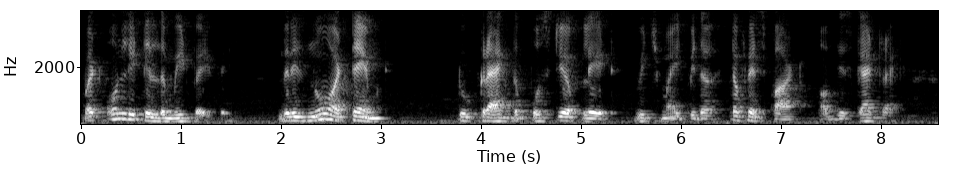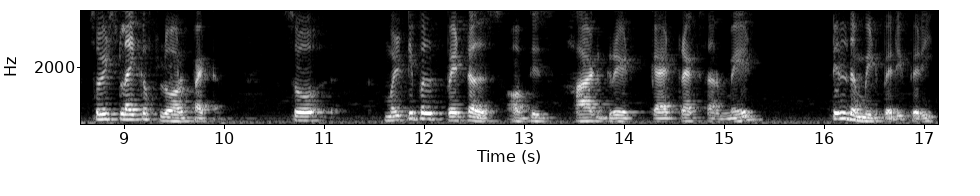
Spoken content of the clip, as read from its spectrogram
but only till the mid periphery. There is no attempt to crack the posterior plate which might be the toughest part of this cataract so it's like a flower petal so multiple petals of this hard grade cataracts are made till the mid periphery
